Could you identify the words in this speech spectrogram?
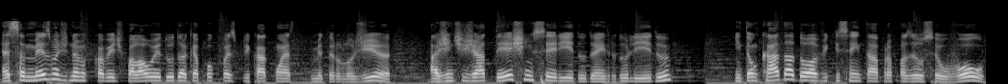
Essa mesma dinâmica que eu acabei de falar, o Edu daqui a pouco vai explicar com essa meteorologia, a gente já deixa inserido dentro do lido. Então cada Dove que sentar para fazer o seu voo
